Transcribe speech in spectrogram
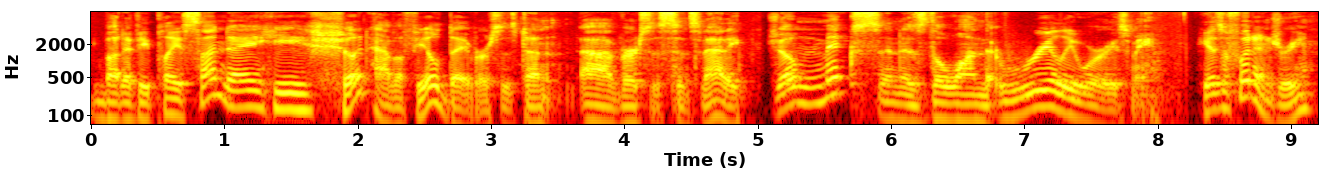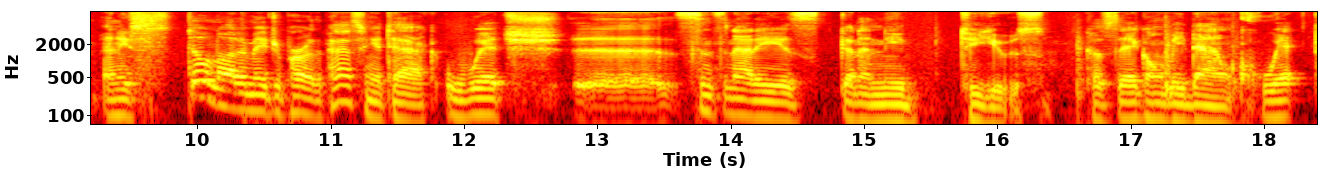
but if he plays Sunday, he should have a field day versus uh, versus Cincinnati. Joe Mixon is the one that really worries me. He has a foot injury, and he's still not a major part of the passing attack, which uh, Cincinnati is going to need to use because they're going to be down quick.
